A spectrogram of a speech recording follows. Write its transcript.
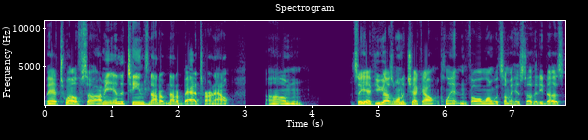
they had 12. So I mean, in the teens, not a not a bad turnout. Um, so yeah, if you guys want to check out Clint and follow along with some of his stuff that he does,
